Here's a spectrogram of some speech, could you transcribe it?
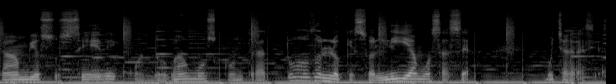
cambio sucede cuando vamos contra todo lo que solíamos hacer. Muchas gracias.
